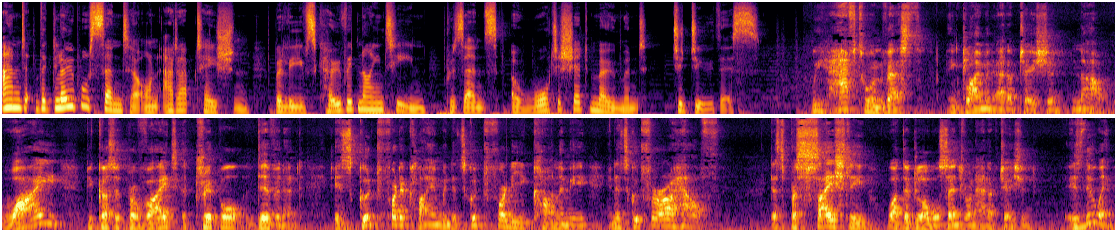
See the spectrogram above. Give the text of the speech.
And the Global Centre on Adaptation believes COVID 19 presents a watershed moment to do this. We have to invest in climate adaptation now. Why? Because it provides a triple dividend. It's good for the climate, it's good for the economy, and it's good for our health. That's precisely what the Global Center on Adaptation is doing.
